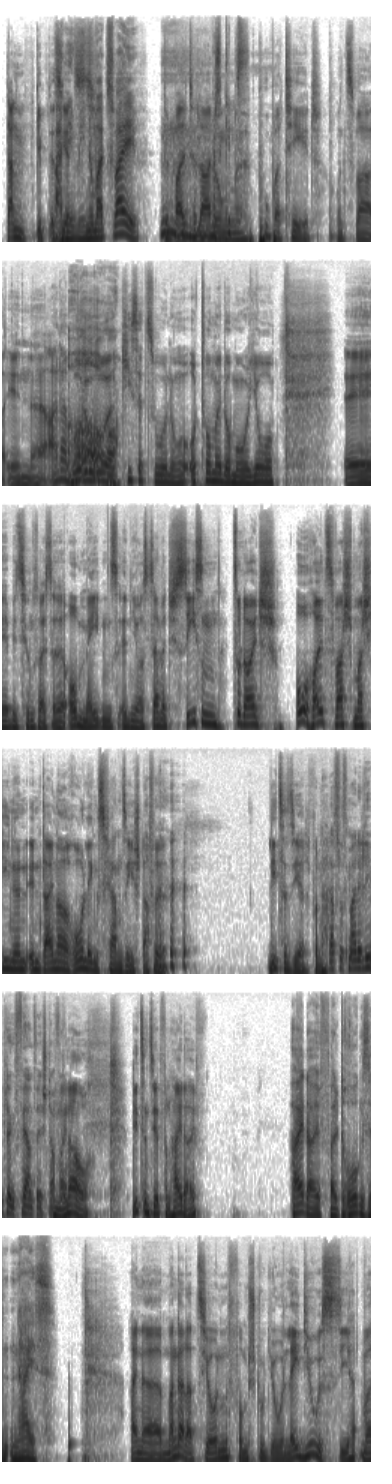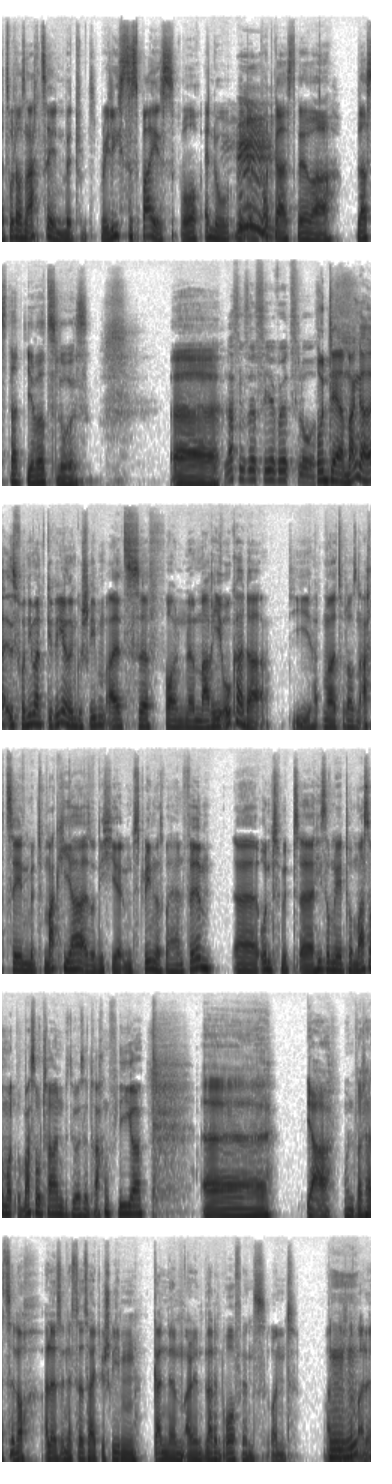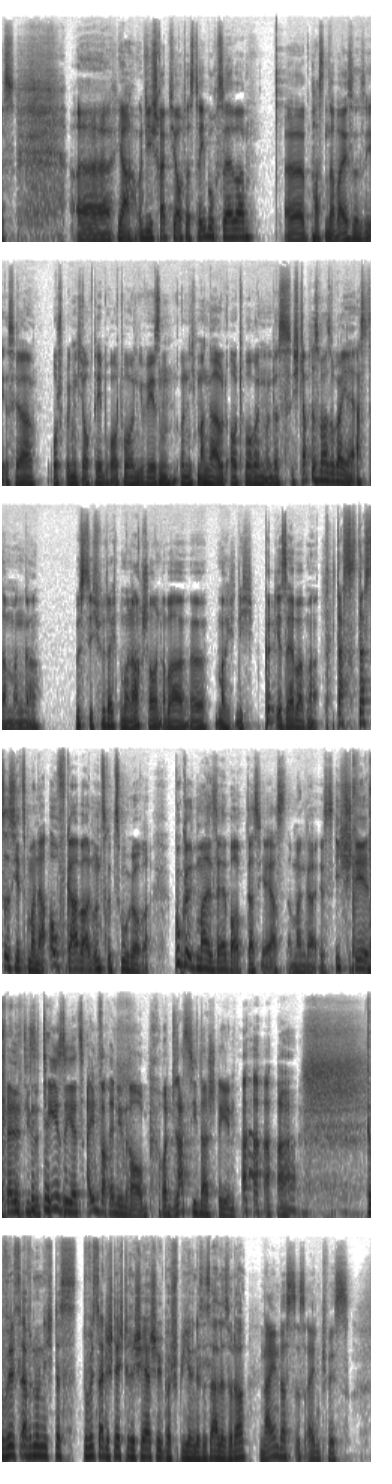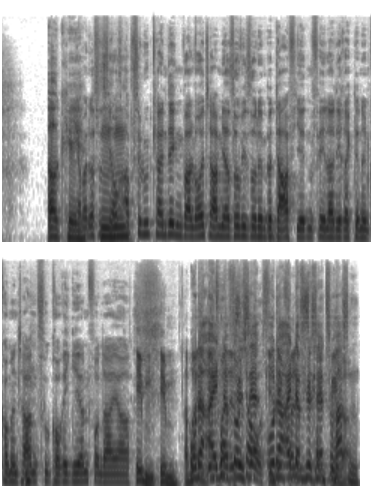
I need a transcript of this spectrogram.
Dann gibt es Anime jetzt Nummer 2. geballte was Ladung äh, Pubertät. Und zwar in äh, Adaburo, Oh. Kisetsu no Otome domo yo, äh, beziehungsweise Oh Maidens in Your Savage Season. Zu Deutsch, Oh Holzwaschmaschinen in deiner Rohlings-Fernsehstaffel. Lizenziert von Das ist meine Lieblingsfernsehstaffel. meiner auch. Lizenziert von High Dive. High Dive, weil Drogen sind nice. Eine Manga-Adaption vom Studio Lay Deuce. Die hatten wir 2018 mit Release the Spice, wo auch Endo mit im Podcast drin war. Lasst das gewürzlos. Äh, Lassen Sie es, hier wird's los. und der Manga ist von niemand geringeren geschrieben als äh, von äh, Mari Okada. Die hatten wir 2018 mit Makia, also nicht hier im Stream, das war ja ein Film. Äh, und mit äh, Hisone Tomaso Masotan, beziehungsweise Drachenflieger. Äh, ja, und was hat sie noch alles in letzter Zeit geschrieben? Gundam, Iron Blooded Orphans und was nicht noch alles. Äh, ja, und die schreibt hier auch das Drehbuch selber. Äh, passenderweise, sie ist ja ursprünglich auch Drehbuchautorin gewesen und nicht Manga-Autorin. Und das, ich glaube, das war sogar ihr erster Manga. Müsste ich vielleicht nochmal nachschauen, aber äh, mache ich nicht. Könnt ihr selber mal. Das, das ist jetzt mal eine Aufgabe an unsere Zuhörer. Googelt mal selber, ob das ihr erster Manga ist. Ich stelle diese These jetzt einfach in den Raum und lass sie da stehen. Du willst einfach nur nicht, dass du willst eine schlechte Recherche überspielen, das ist alles, oder? Nein, das ist ein Quiz. Okay. Ja, aber das ist ja auch absolut kein Ding, weil Leute haben ja sowieso den Bedarf, jeden Fehler direkt in den Kommentaren zu korrigieren. Von daher. Eben, eben. Aber oder einen dafür sehr, oder einen dafür sehr zu hassen.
